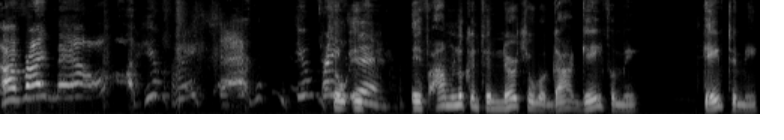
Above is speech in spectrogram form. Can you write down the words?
All right now. You preaching. You preaching. So if- if I'm looking to nurture what God gave for me, gave to me,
